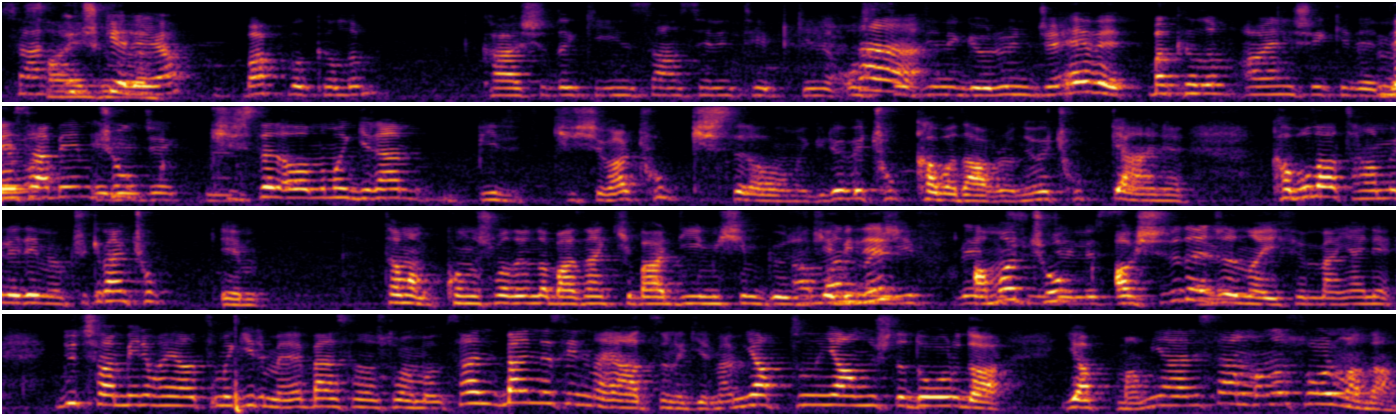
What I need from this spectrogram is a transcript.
Sen saygılı. üç kere yap. Bak bakalım karşıdaki insan senin tepkini, o Ha. istediğini görünce Evet. bakalım aynı şekilde Mesela devam benim çok edecek mi? kişisel alanıma giren bir kişi var. Çok kişisel alanıma giriyor ve çok kaba davranıyor ve çok yani kabalığa tahammül edemiyorum. Çünkü ben çok em, tamam konuşmalarımda bazen kibar değilmişim gözükebilir naif ama, çok düşüncelisin. aşırı derecede Evet. naifim ben. Yani lütfen benim hayatıma girme. Ben sana sormadım. Sen ben de senin hayatına girmem. Yaptığını yanlış da doğru da yapmam. Yani sen bana sormadan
